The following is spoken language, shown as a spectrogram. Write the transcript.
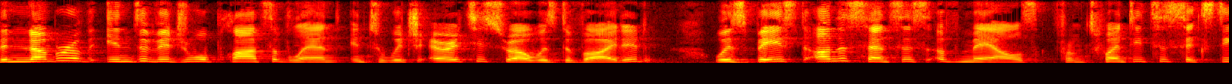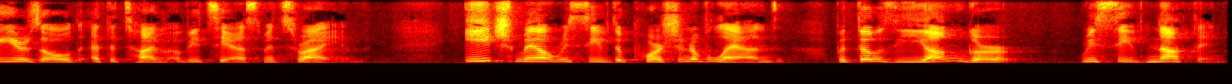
the number of individual plots of land into which Eretz Yisrael was divided was based on the census of males from 20 to 60 years old at the time of Yitzias Mitzrayim. Each male received a portion of land, but those younger received nothing.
